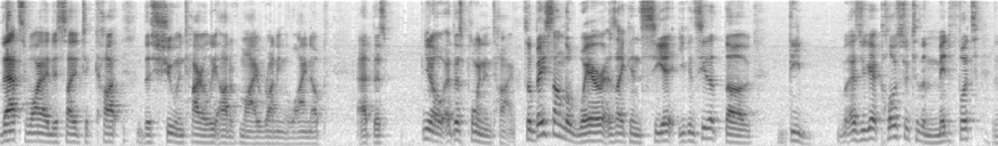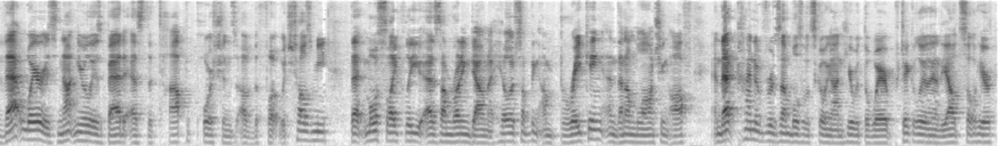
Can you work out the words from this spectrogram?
that's why I decided to cut this shoe entirely out of my running lineup at this you know at this point in time. So based on the wear as I can see it, you can see that the the as you get closer to the midfoot, that wear is not nearly as bad as the top portions of the foot, which tells me that most likely as I'm running down a hill or something, I'm braking and then I'm launching off. And that kind of resembles what's going on here with the wear, particularly on the outsole here.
